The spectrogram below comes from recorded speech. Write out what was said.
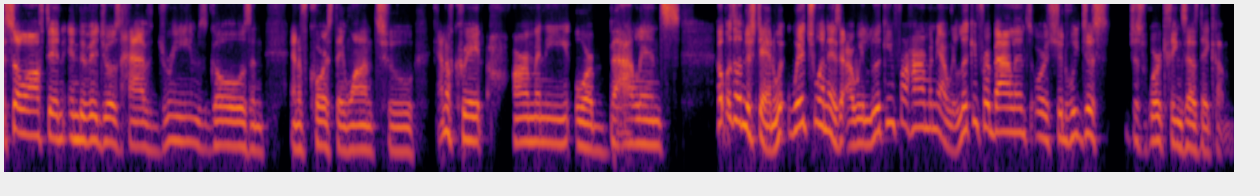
so often individuals have dreams goals and and of course they want to kind of create harmony or balance help us understand which one is it? Are we looking for harmony? Are we looking for balance, or should we just just work things as they come?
